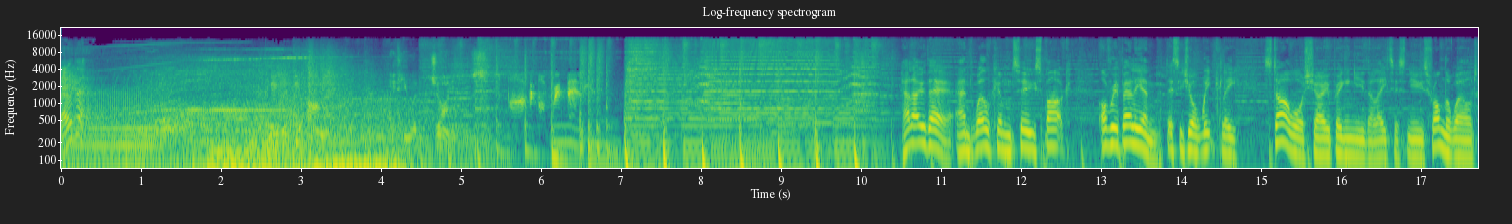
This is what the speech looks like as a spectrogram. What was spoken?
Hello there. We would be honored if you would join us. Spark of Rebellion. Hello there, and welcome to Spark of Rebellion. This is your weekly Star Wars show, bringing you the latest news from the world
